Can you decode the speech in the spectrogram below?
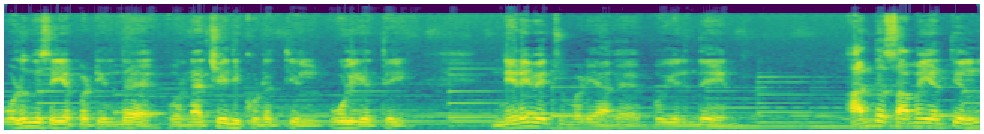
ஒழுங்கு செய்யப்பட்டிருந்த ஒரு நற்செய்தி கூட்டத்தில் ஊழியத்தை நிறைவேற்றும்படியாக போயிருந்தேன். அந்த சமயத்தில்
